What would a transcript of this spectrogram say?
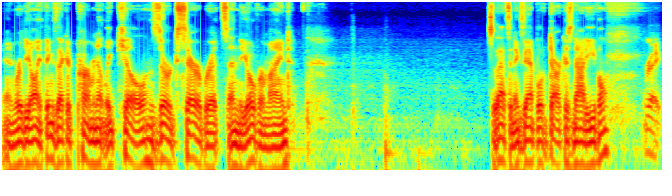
and were the only things that could permanently kill Zerg Cerebrates and the Overmind. So that's an example of dark is not evil. Right.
